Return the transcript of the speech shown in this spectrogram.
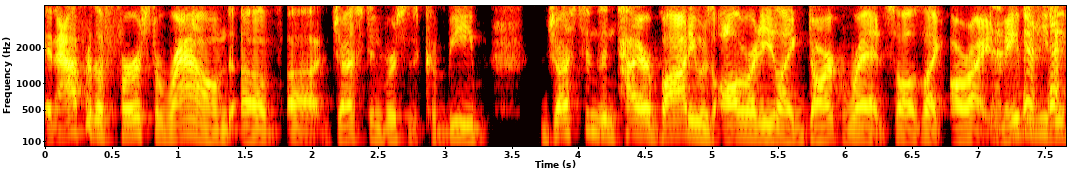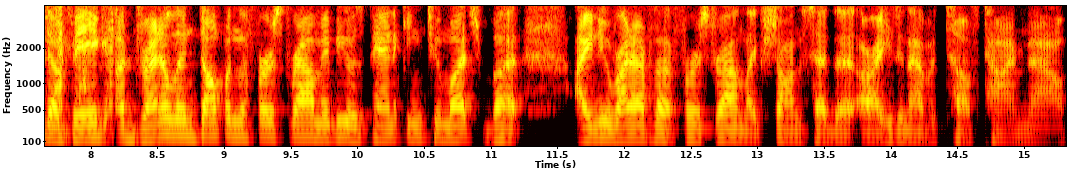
And after the first round of uh, Justin versus Khabib, Justin's entire body was already like dark red. So I was like, all right, maybe he did a big adrenaline dump in the first round. Maybe he was panicking too much, but I knew right after that first round, like Sean said, that all right, he's gonna have a tough time now.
